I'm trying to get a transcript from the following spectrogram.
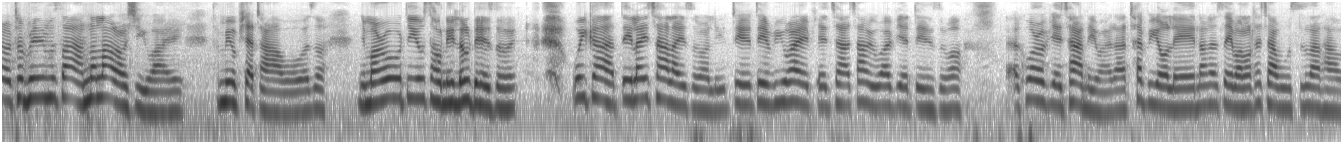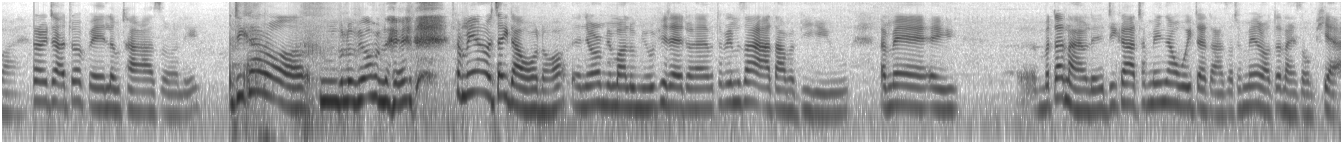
တော့ထမင်းမစားတာနှစ်လတော့ရှိသွားတယ်ထမင်းကိုဖြတ်ထားတာပေါ့ဆိုတော့ညီမတို့တရုပ်ဆောင်နေလုပ်တယ်ဆိုရင်ဝိတ်ကတေးလိုက်ချလိုက်ဆိုတော့လေတင်တင်ပြီးွားရပြန်ချချပြီးွားပြန်တင်ဆိုတော့အခုကတော့ပြန်ချနေပါတာထပ်ပြီးတော့လဲနောက်10ပေါင်လောက်ထပ်ချဖို့စဉ်းစားထားပါတယ် character အတွက်ပဲလုပ်ထားတာဆိုတော့လေ အဓိကတော့ဘယ်လိုပြောမလဲထမင်းကတော့ကြိုက်တာပေါ့နော်ညီမတို့မြန်မာလူမျိုးဖြစ်တဲ့အတွက်ထမင်းမစားအတာမပြေဘူးဒါပေမဲ့အဲမတက်နိုင်ဘူးလေအဓိကထမင်းကြောင့်ဝိတ်တက်တာဆိုထမင်းတော့တက်နိုင်ဆုံးဖြတ်ရ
